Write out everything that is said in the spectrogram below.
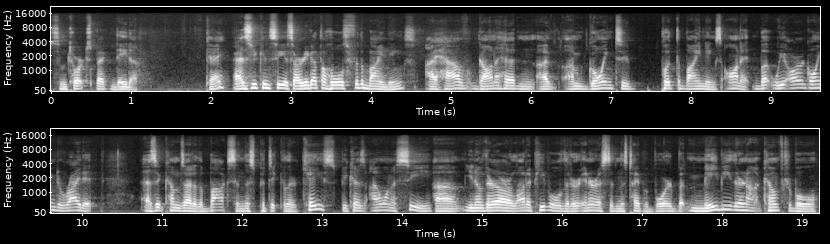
some torque spec data. Okay, as you can see, it's already got the holes for the bindings. I have gone ahead and i am going to put the bindings on it, but we are going to write it as it comes out of the box in this particular case because I want to see, um, you know, there are a lot of people that are interested in this type of board, but maybe they're not comfortable.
